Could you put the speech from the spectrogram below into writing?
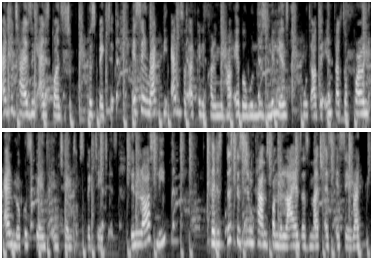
advertising, and sponsorship perspective. SA Rugby and the South African economy, however, will lose millions without the influx of foreign and local spend in terms of spectators. Then, lastly, this decision comes from the Lions as much as SA Rugby.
